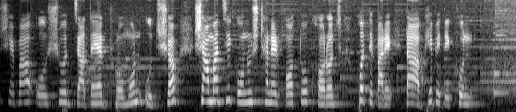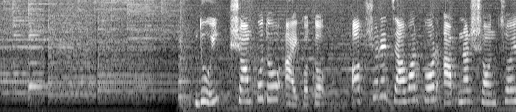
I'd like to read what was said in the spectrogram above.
সেবা, ঔষধ, যাতায়াত, ভ্রমণ, উৎসব, সামাজিক অনুষ্ঠানের কত খরচ হতে পারে তা ভেবে দেখুন। দুই, সম্পদ ও আয় কত? অবসরে যাওয়ার পর আপনার সঞ্চয়,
